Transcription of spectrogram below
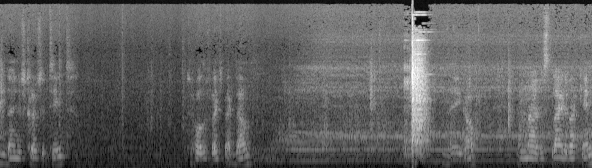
And then just close the teeth to hold the flex back down. There you go. And now just slide it back in.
